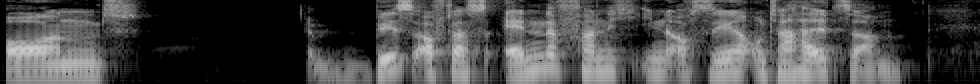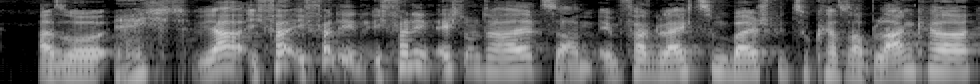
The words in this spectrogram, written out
Und bis auf das Ende fand ich ihn auch sehr unterhaltsam. Also echt? Ja, ich fand, ich fand ihn, ich fand ihn echt unterhaltsam im Vergleich zum Beispiel zu Casablanca,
